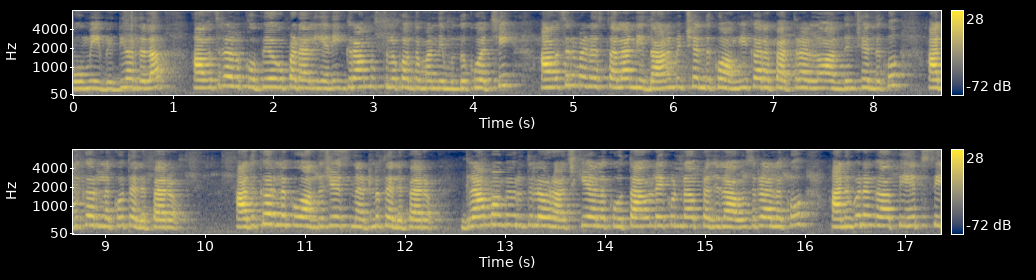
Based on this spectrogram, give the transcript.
భూమి విద్యార్థుల అవసరాలకు ఉపయోగపడాలి అని గ్రామస్తులు కొంతమంది ముందుకు వచ్చి అవసరమైన స్థలాన్ని దానమిచ్చేందుకు అంగీకార పత్రాలను అందించేందుకు అధికారులకు తెలిపారు. అధికారులకు అందజేసినట్లు తెలిపారు. గ్రామాభివృద్ధిలో రాజకీయాలకు తావు లేకుండా ప్రజల అవసరాలకు అనుగుణంగా పిహెచ్సి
